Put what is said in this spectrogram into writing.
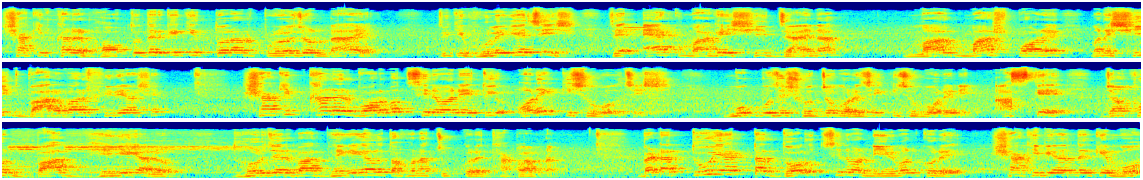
সাকিব খানের ভক্তদেরকে কি তোর আর প্রয়োজন নাই? তুই কি ভুলে গিয়েছিস যে এক মাঘে শীত যায় না? মাঘ মাস পরে মানে শীত বারবার ফিরে আসে? সাকিব খানের বরবাদ সিনেমা নিয়ে তুই অনেক কিছু বলছিস। মুখ বুঝে সহ্য করেছি, কিছু বলিনি। আজকে যখন বাদ ভেঙে গেল, ধৈর্যের বাদ ভেঙে গেল, তখন আর চুপ করে থাকলাম না। বেটা, তুই একটা দরদ সিনেমা নির্মাণ করে সাকিবিয়ানদেরকে মন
